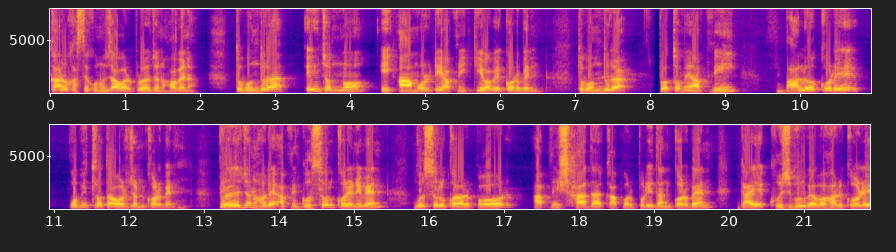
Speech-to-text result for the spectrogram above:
কারও কাছে কোনো যাওয়ার প্রয়োজন হবে না। তো বন্ধুরা, এই জন্য এই আমলটি আপনি কীভাবে করবেন? তো বন্ধুরা, প্রথমে আপনি ভালো করে পবিত্রতা অর্জন করবেন। প্রয়োজন হলে আপনি গোসল করে নেবেন। গোসল করার পর আপনি সাদা কাপড় পরিধান করবেন, গায়ে খুশবু ব্যবহার করে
